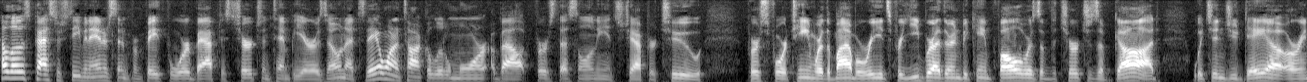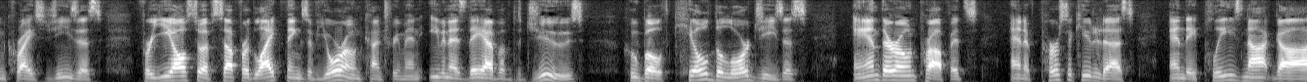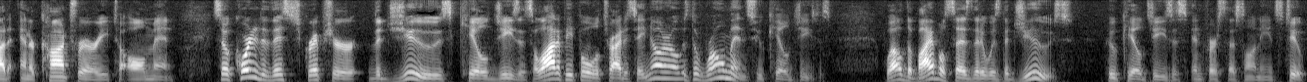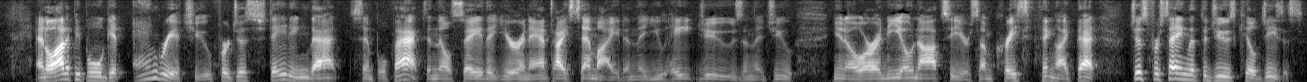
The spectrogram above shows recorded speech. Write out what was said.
Hello, it's Pastor Stephen Anderson from Faithful Word Baptist Church in Tempe, Arizona. Today I want to talk a little more about 1 Thessalonians chapter 2, verse 14, where the Bible reads, For ye, brethren, became followers of the churches of God, which in Judea are in Christ Jesus. For ye also have suffered like things of your own countrymen, even as they have of the Jews, who both killed the Lord Jesus and their own prophets, and have persecuted us, and they please not God, and are contrary to all men. So according to this scripture, the Jews killed Jesus. A lot of people will try to say, no, no, it was the Romans who killed Jesus. Well, the Bible says that it was the Jews who killed Jesus in 1 Thessalonians 2. And a lot of people will get angry at you for just stating that simple fact. And they'll say that you're an anti-Semite and that you hate Jews and that you, you know, are a neo-Nazi or some crazy thing like that just for saying that the Jews killed Jesus.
